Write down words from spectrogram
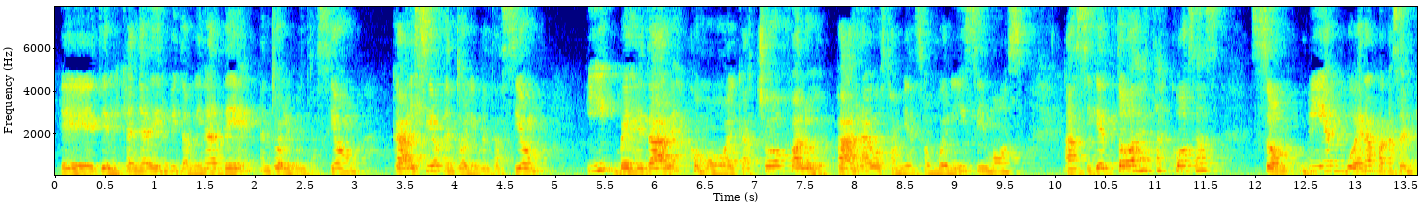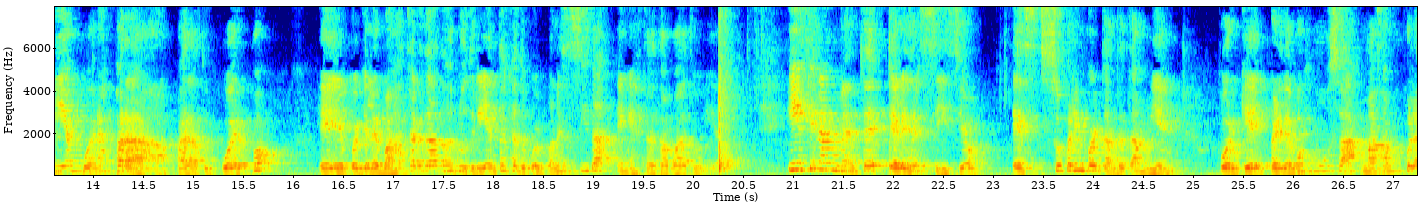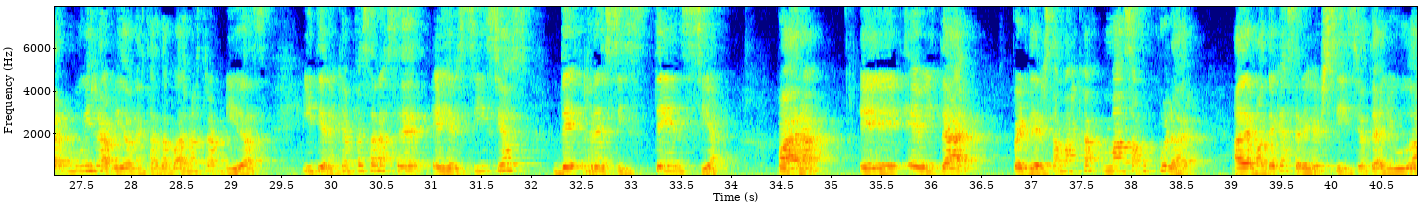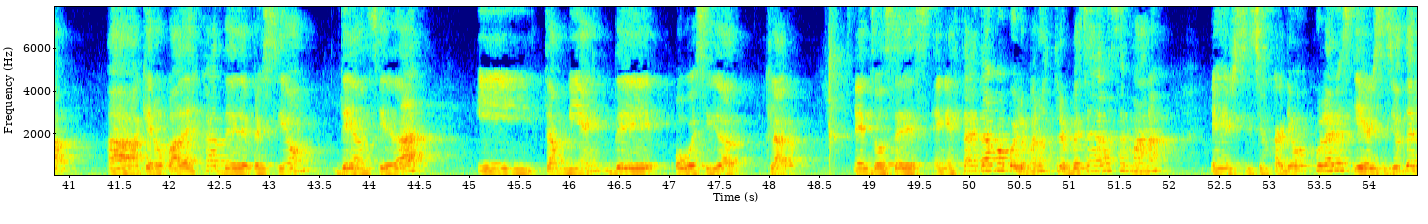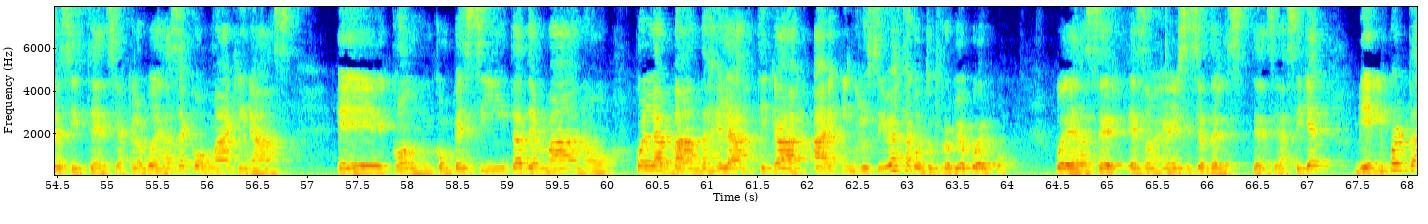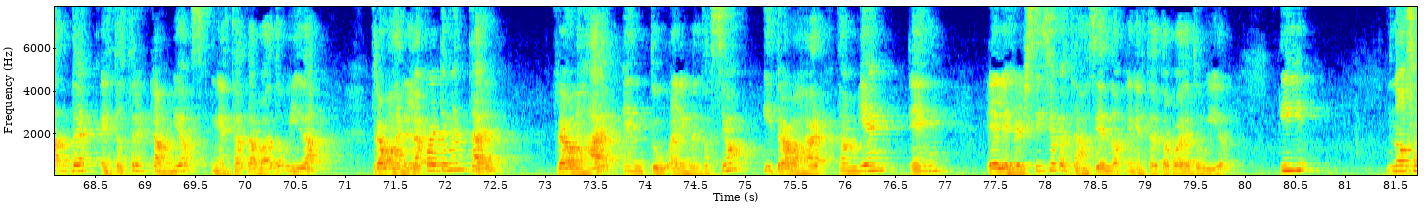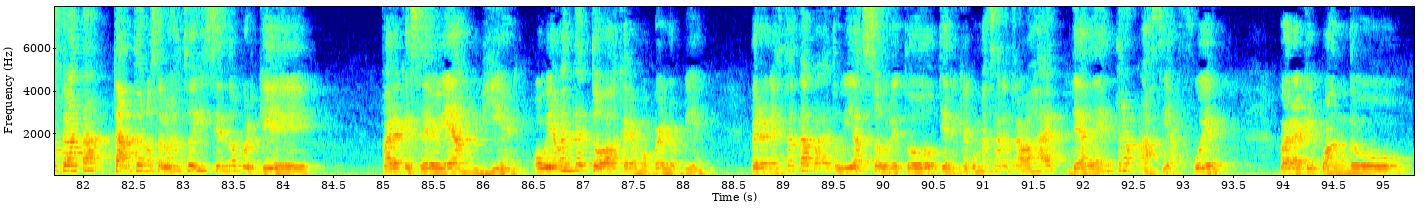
Tienes que añadir vitamina D en tu alimentación, calcio en tu alimentación y vegetales como alcachofa, los espárragos también son buenísimos. Así que todas estas cosas son bien buenas, van a ser bien buenas para, tu cuerpo, eh, porque les vas a estar dando nutrientes que tu cuerpo necesita en esta etapa de tu vida. Y finalmente, el ejercicio es súper importante también porque perdemos musa, masa muscular muy rápido en esta etapa de nuestras vidas y tienes que empezar a hacer ejercicios de resistencia para eh, evitar perder esa masa muscular. Además de que hacer ejercicio te ayuda a que no padezcas de depresión, de ansiedad y también de obesidad, claro. Entonces, en esta etapa, por lo menos tres veces a la semana, ejercicios cardiovasculares y ejercicios de resistencia, que lo puedes hacer con máquinas, eh, con, con, pesitas de mano, con las bandas elásticas, inclusive hasta con tu propio cuerpo. Puedes hacer esos ejercicios de resistencia. Así que, bien importante, estos tres cambios en esta etapa de tu vida Trabajar en la parte mental, trabajar en tu alimentación y trabajar también en el ejercicio que estás haciendo en esta etapa de tu vida. Y no se trata tanto, no se los estoy diciendo porque para que se vean bien. Obviamente todas queremos vernos bien, pero en esta etapa de tu vida sobre todo tienes que comenzar a trabajar de adentro hacia afuera para que cuando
